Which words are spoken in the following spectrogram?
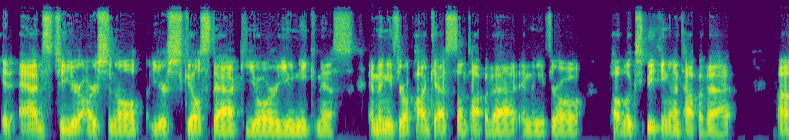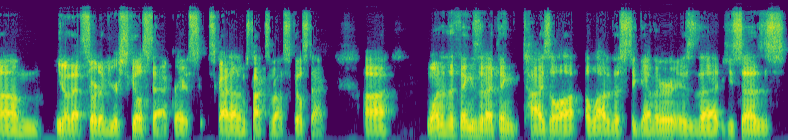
it adds to your arsenal your skill stack your uniqueness. And then you throw podcasts on top of that and then you throw public speaking on top of that. Um, you know that's sort of your skill stack right? Scott adams talks about skill stack uh, one of the things that I think ties a lot a lot of this together is that he says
